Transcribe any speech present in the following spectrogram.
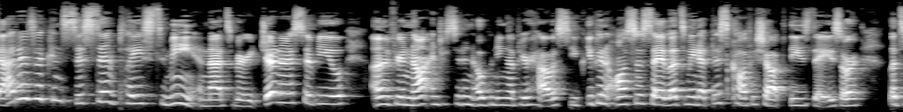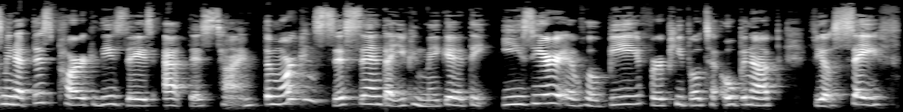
that is a consistent place to meet, and that's very generous of you. Um, if you're not interested in opening up your house, you, you can also say, let's meet at this coffee shop these days, or let's meet at this park these days at this time. The more consistent that you can make it, the easier it will be for people to open up, feel safe,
